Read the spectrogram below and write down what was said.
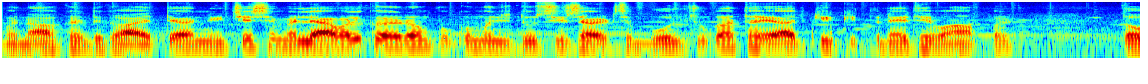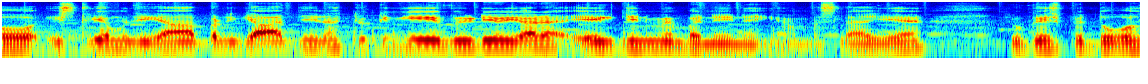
बना कर दिखाए थे और नीचे से मैं लेवल कर रहा हूँ, क्योंकि मुझे दूसरी साइड से बोल चुका था यार कि कितने थे वहाँ पर। तो इसलिए मुझे यहाँ पर याद नहीं रहा, क्योंकि ये वीडियो यार एक दिन में बनी नहीं है, मसला ये है, क्योंकि इस पर दो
